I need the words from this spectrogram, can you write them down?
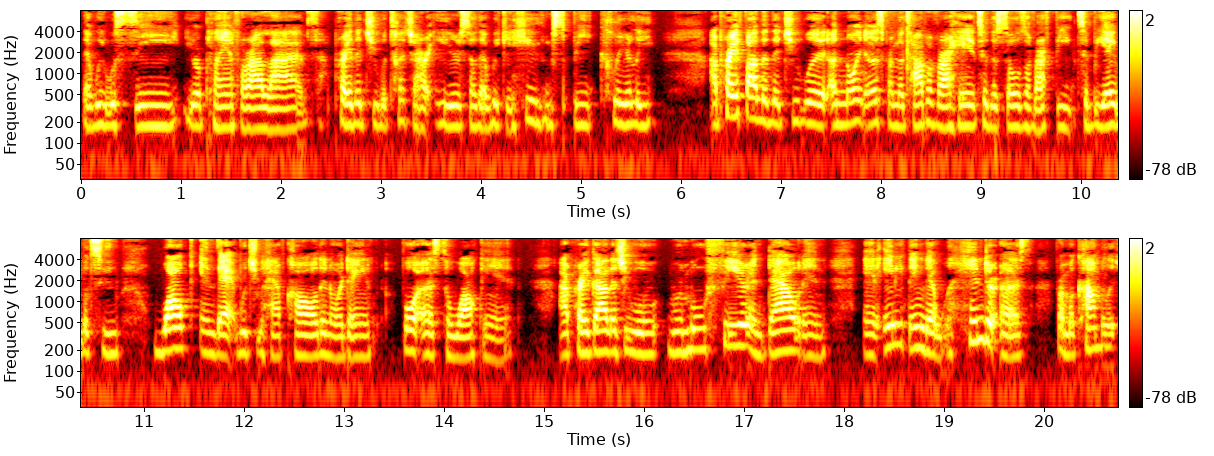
that we will see your plan for our lives. I pray that you would touch our ears so that we can hear you speak clearly. I pray, Father, that you would anoint us from the top of our head to the soles of our feet to be able to walk in that which you have called and ordained for us to walk in. I pray, God, that you will remove fear and doubt and, and anything that will hinder us from accomplish,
